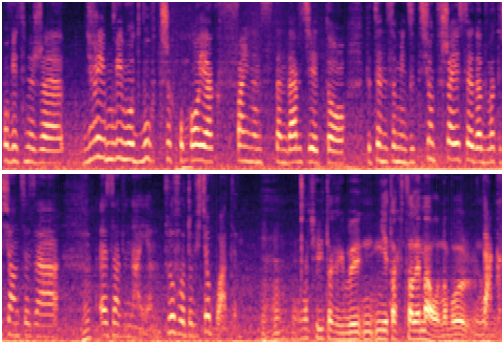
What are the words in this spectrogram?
powiedzmy, że jeżeli mówimy o dwóch, trzech Mhm. pokojach w fajnym standardzie, to te ceny są między 1600 a 2000 za, Mhm. za wynajem, plus oczywiście opłaty. Mhm. No, czyli tak jakby nie tak wcale mało, no bo Tak,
